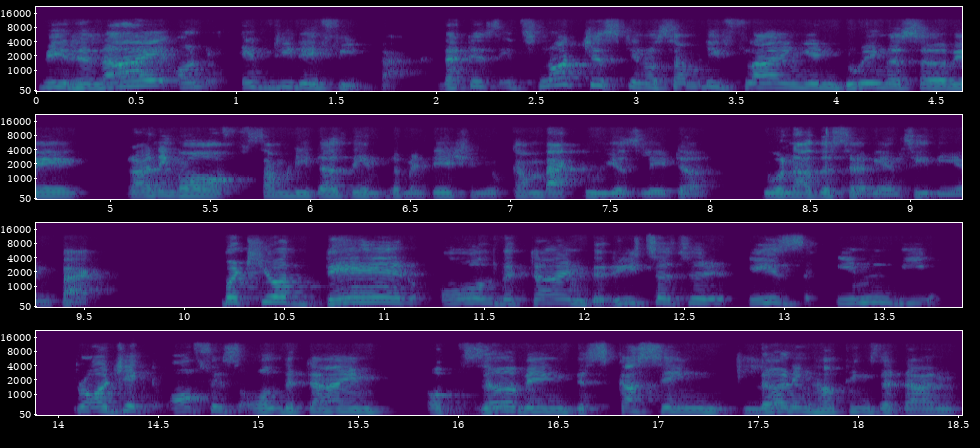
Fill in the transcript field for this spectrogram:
we rely on everyday feedback. That is, it's not just you know somebody flying in, doing a survey, running off, somebody does the implementation, you come back two years later, do another survey and see the impact. But you're there all the time. The researcher is in the project office all the time, observing, discussing, learning how things are done,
